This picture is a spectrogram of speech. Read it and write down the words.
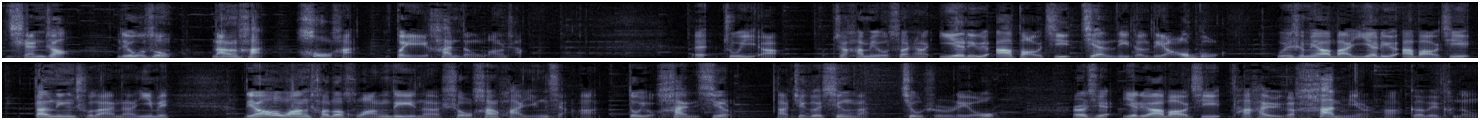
前赵、刘宋、南汉、后汉、北汉等王朝。哎，注意啊，这还没有算上耶律阿保机建立的辽国。为什么要把耶律阿保机单拎出来呢？因为辽王朝的皇帝呢，受汉化影响啊，都有汉姓啊，这个姓呢就是刘。而且耶律阿保机他还有一个汉名啊，各位可能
